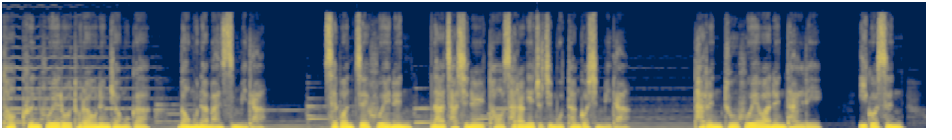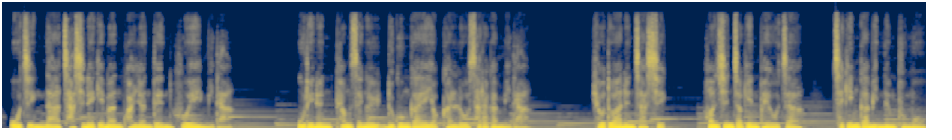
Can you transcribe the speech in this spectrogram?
더 큰 후회로 돌아오는 경우가 너무나 많습니다. 세 번째 후회는 나 자신을 더 사랑해주지 못한 것입니다. 다른 두 후회와는 달리 이것은 오직 나 자신에게만 관련된 후회입니다. 우리는 평생을 누군가의 역할로 살아갑니다. 효도하는 자식, 헌신적인 배우자, 책임감 있는 부모.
